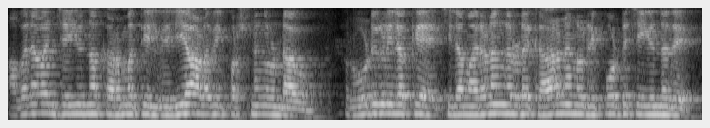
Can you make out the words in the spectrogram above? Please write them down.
അവനവൻ ചെയ്യുന്ന കർമ്മത്തിൽ വലിയ അളവിൽ പ്രശ്നങ്ങളുണ്ടാകും. റോഡുകളിലൊക്കെ ചില മരണങ്ങളുടെ കാരണങ്ങൾ റിപ്പോർട്ട് ചെയ്യുന്നത്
